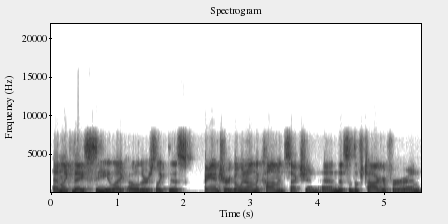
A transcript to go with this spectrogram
and like they see like oh there's like this banter going on in the comment section and this is the photographer and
